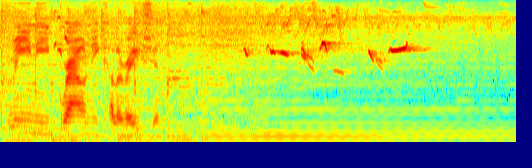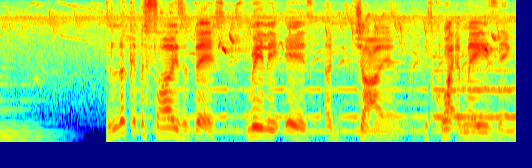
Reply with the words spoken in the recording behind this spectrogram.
greeny, browny coloration. Look at the size of this, really is a giant. It's quite amazing.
